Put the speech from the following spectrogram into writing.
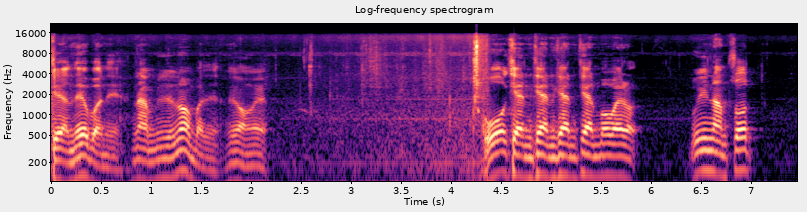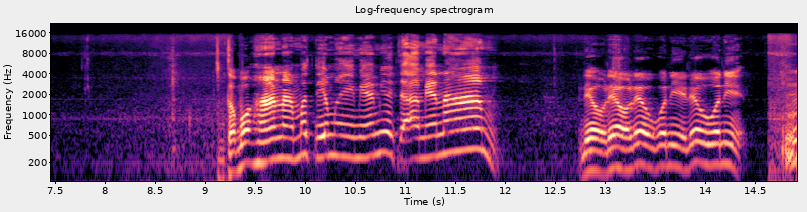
แกนได้ป่ะเนี่ยน้ำมันจะน อกป่ะเนี่ยพี่น้องเอ้ยโอ้แคนแคนแคนแคนบ่ไหวหรอกมีน้ำสดก็บ่หาน้ำมาเตรียมให้แม่เมียจ๋าแม่น้ำเร็วเร็วเร็วกว่านี้เร็วกว่านี้อื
